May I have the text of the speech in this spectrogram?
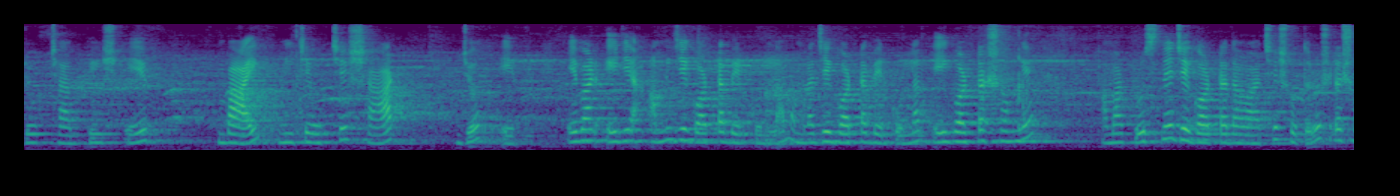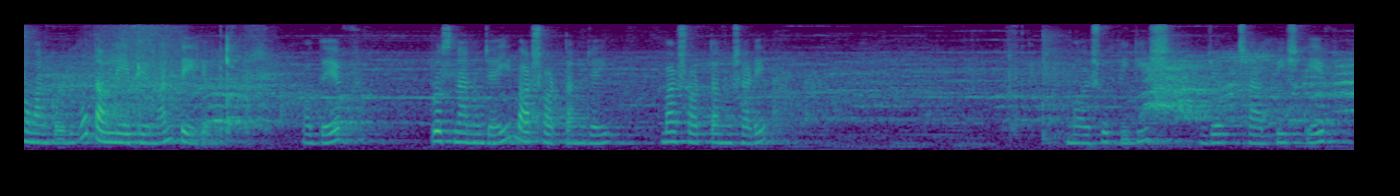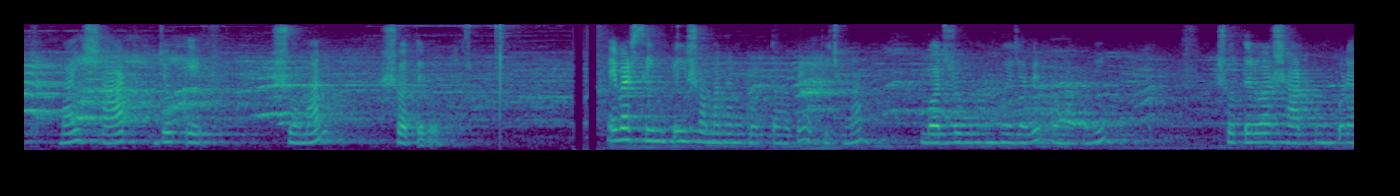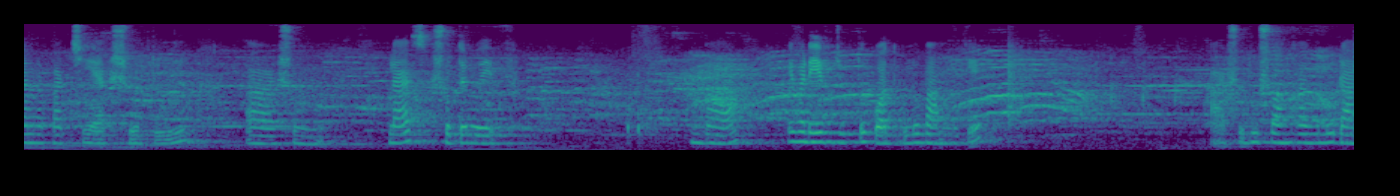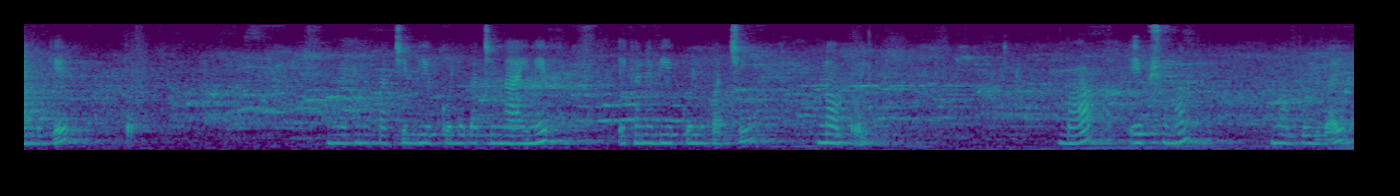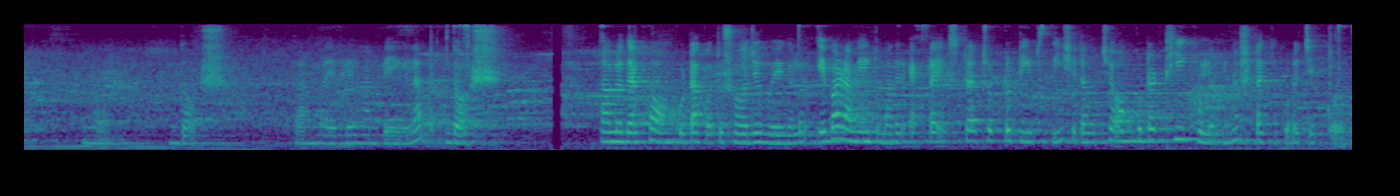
যোগ ছাব্বিশ এফ বাই, নিচে হচ্ছে ষাট যোগ এফ। এবার এই যে আমি যে গড়টা বের করলাম, আমরা যে গড়টা বের করলাম, এই গড়টার সঙ্গে আমার প্রশ্নে যে গড়টা দেওয়া আছে সতেরো, সেটা সমান করে দেবো, তাহলে এফ এর মান পেয়ে যাব। অতএব প্রশ্নানুযায়ী বা শর্তানুযায়ী বা শর্তানুসারে নয়শো তিরিশ যোগ ছাব্বিশ এফ বাই ষাট যোগ এফ সমান সতেরো। এবার সিম্পল সমাধান করতে হবে, আর কিছু না। বজ্র গুণন হয়ে যাবে কোনাকুনি। সতেরো আর ষাট গুণ করে আমরা পাচ্ছি একশো দুই আর শূন্য প্লাস সতেরো এফ বা এবার এফ যুক্ত পদগুলো বাম দিকে। আর শুধু সংখ্যাগুলো ডান দিকে। আমরা এখানে পাচ্ছি বিয়োগ করলে পাচ্ছি নাইন এফ এখানে বিয়োগ করলে পাচ্ছি নব্বই। বা এফ সমান নব্বই বাই নয় দশ। তার আমরা এফ এর মান পেয়ে গেলাম দশ। তাহলে দেখো অঙ্কটা কত সহজে হয়ে গেল। এবার আমি তোমাদের একটা এক্সট্রা ছোট্ট টিপস দিই, সেটা হচ্ছে অঙ্কটা ঠিক হলো কিনা সেটা কি করে চেক করব।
